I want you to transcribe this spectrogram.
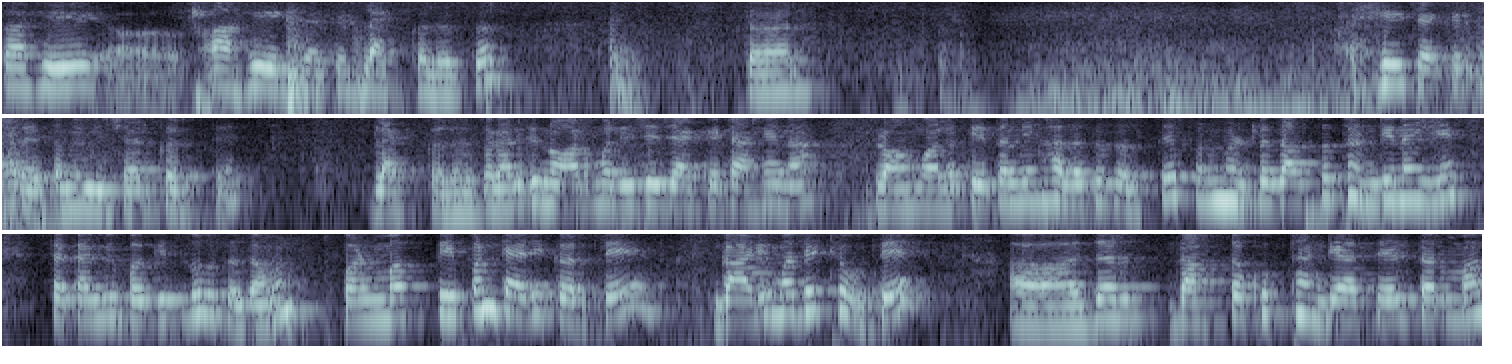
का हे आहे एक जॅकेट ब्लॅक कलरचं तर हे जॅकेट घालायचा मी विचार करते. ब्लॅक कलरचं. कारण की नॉर्मली जे जॅकेट आहे ना लॉंगवालं ते तर मी घालतच असते. पण म्हटलं जास्त थंडी नाही आहे सकाळी मी बघितलं होतं जाऊन. पण मग ते पण कॅरी करते. गाडीमध्ये ठेवते. जर जास्त खूप थंडी असेल तर मग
